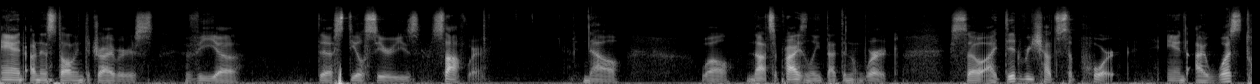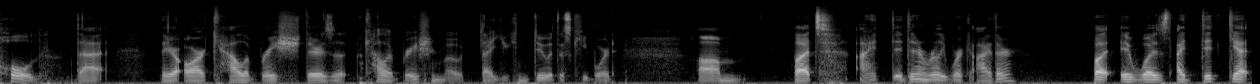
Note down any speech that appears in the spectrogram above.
and uninstalling the drivers via the SteelSeries software. Now, well, not surprisingly, that didn't work. So I did reach out to support, and I was told that there are calibration. There's a calibration mode that you can do with this keyboard, um, but I it didn't really work either. But it was I did get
